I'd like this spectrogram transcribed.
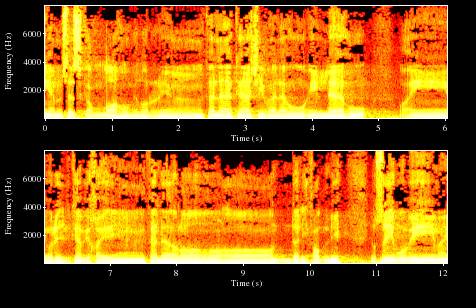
يمسسك الله بضر فلا كاشف له إلا هو. وإن يردك بخير فلا راد لفضله. يصيب به من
